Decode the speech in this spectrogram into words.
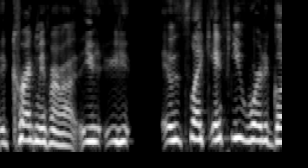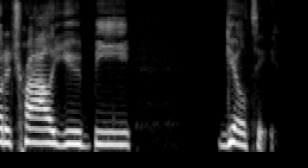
uh, Correct me if I'm wrong. You, you, it's like if you were to go to trial, you'd be guilty,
